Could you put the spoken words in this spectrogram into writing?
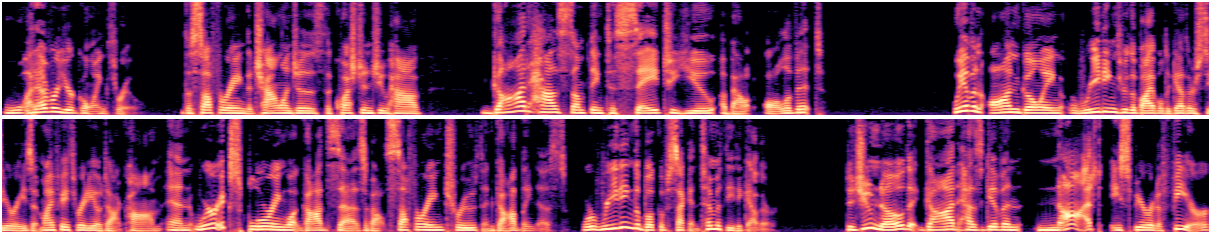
whatever you're going through, the suffering, the challenges, the questions you have, God has something to say to you about all of it? We have an ongoing reading through the Bible together series at myfaithradio.com, and we're exploring what God says about suffering, truth, and godliness. We're reading the book of Second Timothy together. Did you know that God has given not a spirit of fear,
